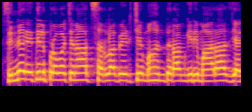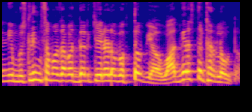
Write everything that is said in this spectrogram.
सिन्नर येथील प्रवचनात सरलाबेटचे महंत रामगिरी महाराज यांनी मुस्लिम समाजाबद्दल केलेलं वक्तव्य वादग्रस्त ठरलं होतं.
